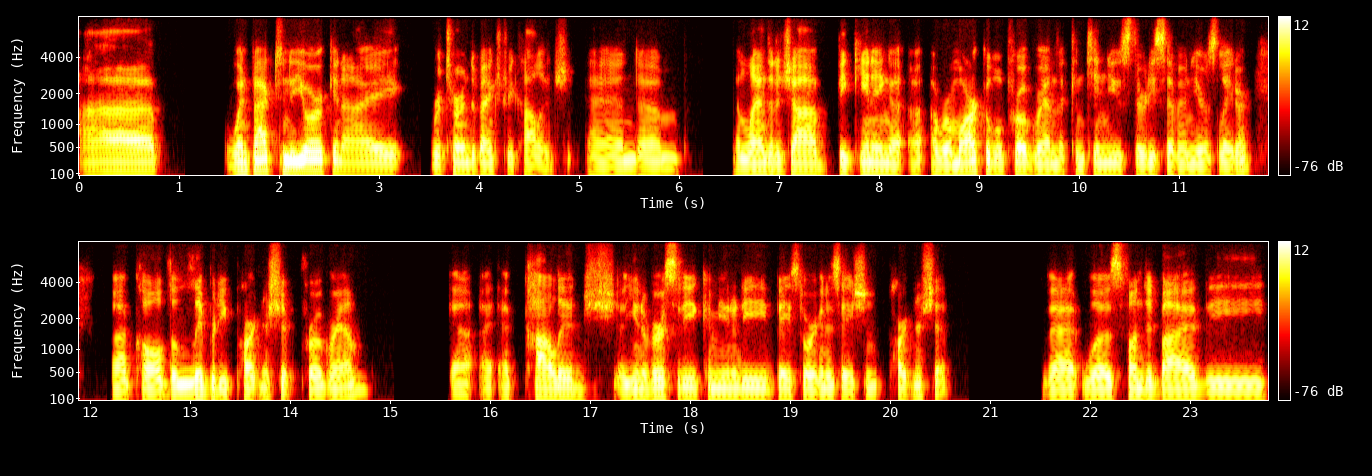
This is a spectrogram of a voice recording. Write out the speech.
uh, went back to New York and I returned to Bank Street College and um, and landed a job beginning a, a, remarkable program that continues 37 years later uh, called the Liberty Partnership Program, a, college, a university, community based organization partnership that was funded by the,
